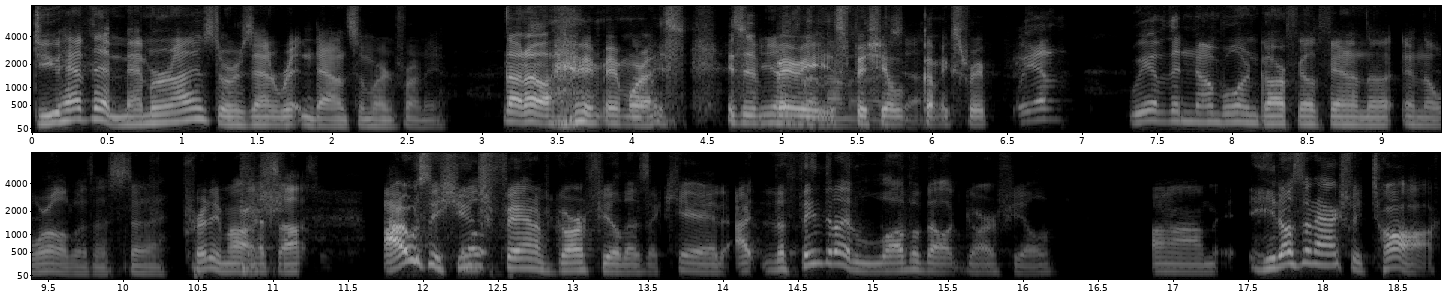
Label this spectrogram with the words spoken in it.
Do you have that memorized or is that written down somewhere in front of you? No, no, I memorized. It's a He very memorized, special yeah. comic strip. We have we have the number one Garfield fan in the in the world with us today. Pretty much. That's awesome. I was a huge fan of Garfield as a kid. I, the thing that I love about Garfield, um, he doesn't actually talk.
